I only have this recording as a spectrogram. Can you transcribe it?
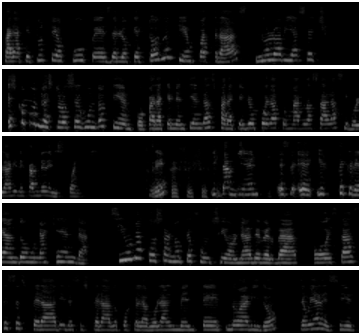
para que tú te ocupes de lo que todo el tiempo atrás no lo habías hecho. Es como nuestro segundo tiempo, para que me entiendas, para que yo pueda tomar las alas y volar y dejarme de mis cuentos. Sí, sí, sí. y también es eh, irte creando una agenda. Si una cosa no te funciona de verdad o estás desesperada y desesperado porque laboralmente no ha habido, te voy a decir,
